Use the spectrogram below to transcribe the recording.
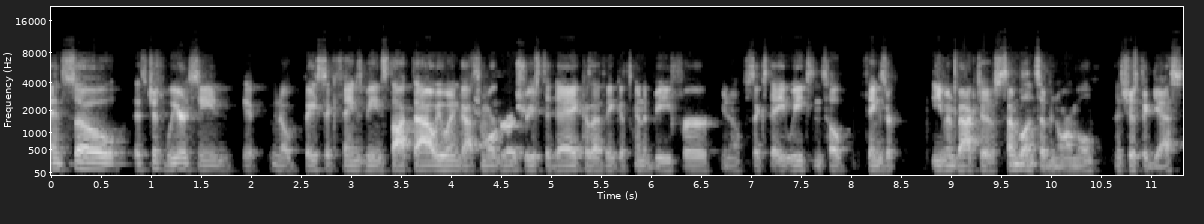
And so it's just weird seeing it, you know basic things being stocked out. We went and got some more groceries today because I think it's going to be for you know six to eight weeks until things are even back to a semblance of normal. It's just a guess.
